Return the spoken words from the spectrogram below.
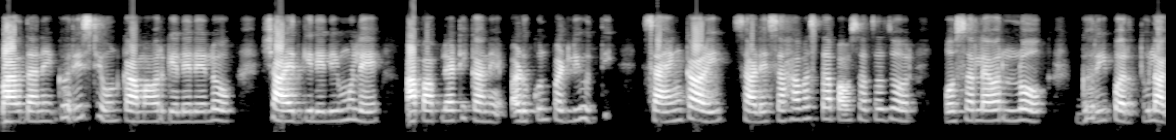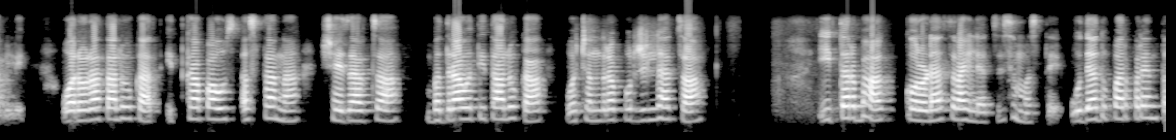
बारदाने घरीच ठेवून कामावर गेलेले लोक शाळेत गेलेली मुले आपापल्या ठिकाणी अडकून पडली होती. सायंकाळी साडेसहा वाजता पावसाचा जोर ओसरल्यावर लोक घरी परतू लागले. वरोरा तालुक्यात इतका पाऊस असताना शेजारचा भद्रावती तालुका व चंद्रपूर जिल्ह्याचा इतर भाग कोरडाच राहिल्याचे समजते. उद्या दुपारपर्यंत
